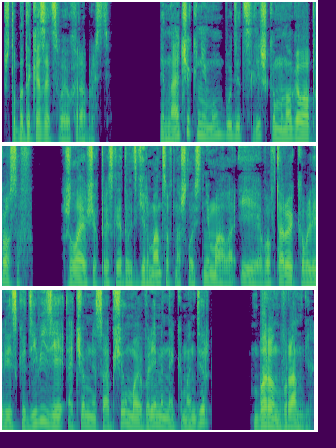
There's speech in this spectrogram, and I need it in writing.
чтобы доказать свою храбрость. Иначе к нему будет слишком много вопросов. Желающих преследовать германцев нашлось немало, и во второй кавалерийской дивизии, о чем мне сообщил мой временный командир, барон Врангель.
